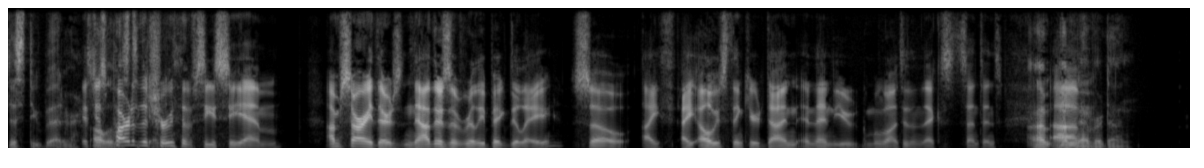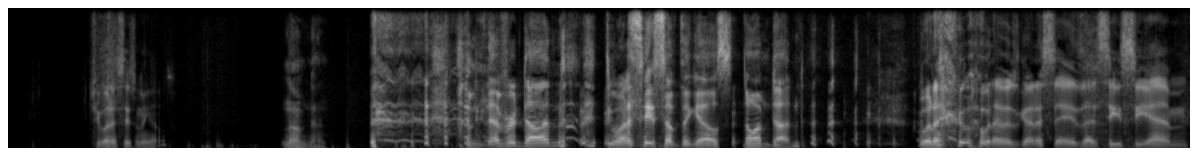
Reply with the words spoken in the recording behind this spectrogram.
just do better. it's All just of part us of the truth of CCM. I'm sorry. There's now there's a really big delay, so I th- I always think you're done, and then you move on to the next sentence. I'm, I'm um, never done. Do you want to say something else? No, I'm done. I'm never done. Do you want to say something else? No, I'm done. what I what I was gonna say is that CCM,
